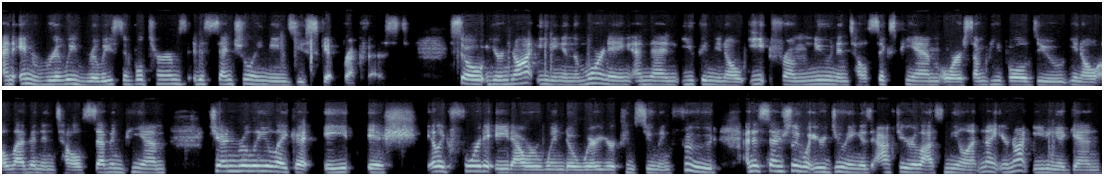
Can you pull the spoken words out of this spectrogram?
And in really, really simple terms, it essentially means you skip breakfast. So you're not eating in the morning and then you can, you know, eat from noon until 6 p.m. or some people do, you know, 11 until 7 p.m. Generally like a 8-ish, like 4 to 8 hour window where you're consuming food. And essentially what you're doing is after your last meal at night, you're not eating again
